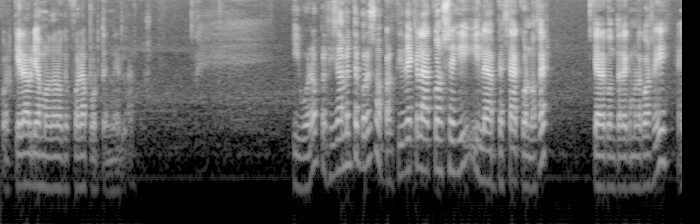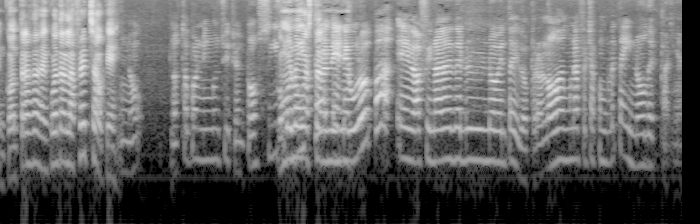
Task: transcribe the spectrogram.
cualquiera habríamos dado lo que fuera por tener las dos. Y bueno, precisamente por eso, a partir de que la conseguí y la empecé a conocer. Que ahora contaré cómo la conseguí. ¿Encuentras, ¿Encuentras la fecha o qué? No, no está por ningún sitio. Entonces, ¿Cómo no va a estar en en ningún- Europa eh, a finales del 92, pero no en una fecha concreta y no de España.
